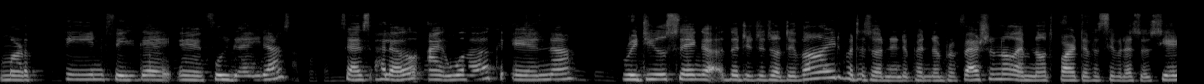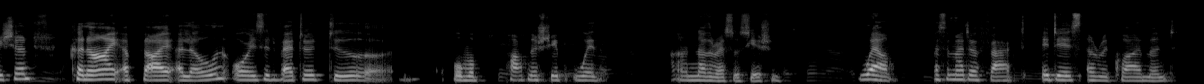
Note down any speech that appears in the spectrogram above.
Martin uh, Fulgueiras says, hello, I work in reducing uh, the digital divide, but as an independent professional, I'm not part of a civil association. Can I apply alone or is it better to uh, form a partnership with another association? Well, as a matter of fact, it is a requirement.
